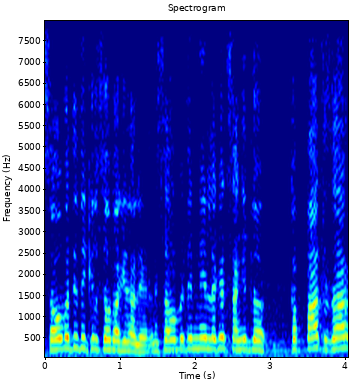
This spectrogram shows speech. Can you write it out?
सभापती देखील सहभागी झाले. आणि सभापतींनी लगेच सांगितलं का पाच हजार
